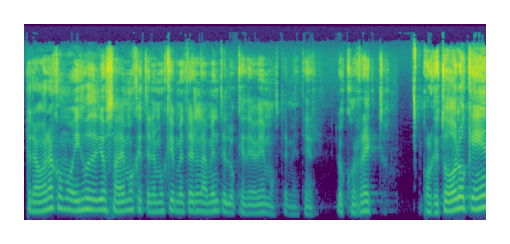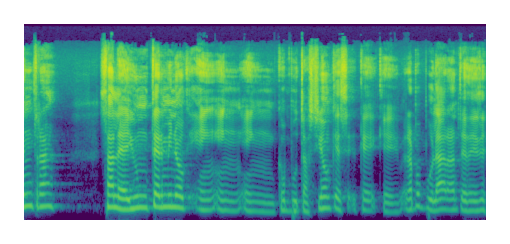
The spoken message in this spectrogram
pero ahora como hijos de Dios sabemos que tenemos que meter en la mente lo que debemos de meter, lo correcto. Porque todo lo que entra, sale. Hay un término en, computación que, era popular antes, de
